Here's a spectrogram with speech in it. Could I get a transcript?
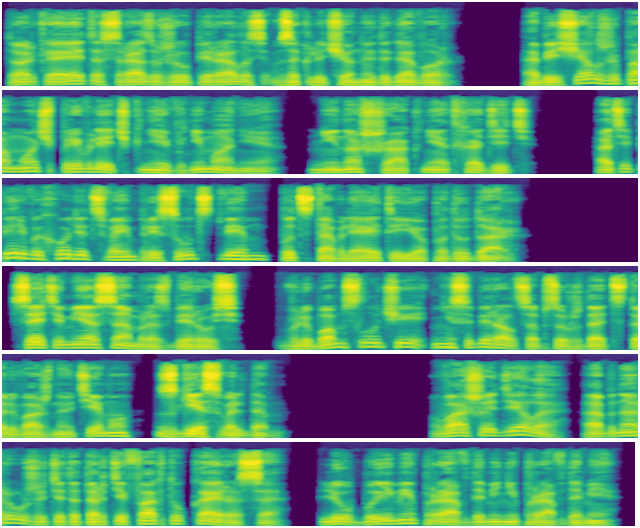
Только это сразу же упиралось в заключенный договор. Обещал же помочь привлечь к ней внимание, ни на шаг не отходить а теперь, выходит, своим присутствием подставляет ее под удар. С этим я сам разберусь. В любом случае, не собирался обсуждать столь важную тему с Гесвальдом. Ваше дело — обнаружить этот артефакт у Кайроса любыми правдами-неправдами.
